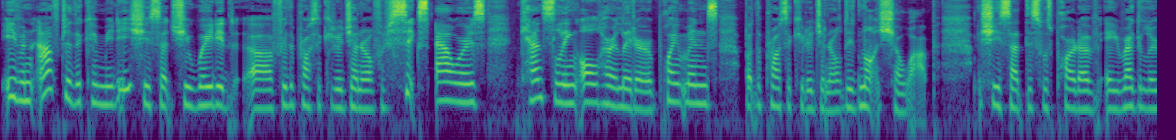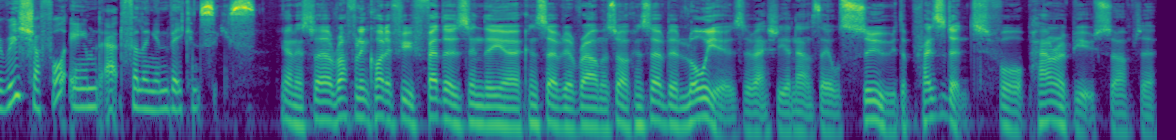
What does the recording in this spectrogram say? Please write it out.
Even after the committee, she said she waited uh, for the prosecutor general for six hours, canceling all her later appointments, but the prosecutor general did not show up. She said this was part of a regular reshuffle aimed at filling in vacancies. Yeah, and it's uh, ruffling quite a few feathers in the uh, conservative realm as well. Conservative lawyers have actually announced they will sue the president for power abuse after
